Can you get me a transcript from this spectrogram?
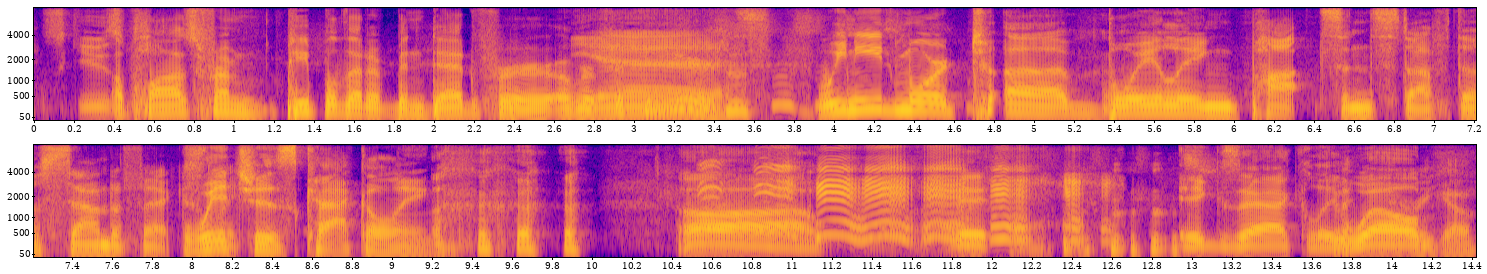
excuse me. applause from people that have been dead for over 50 years. We need more t- uh, boiling pots and stuff, those sound effects. like- Witches cackling. Ah, e- exactly. Well, There we go.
